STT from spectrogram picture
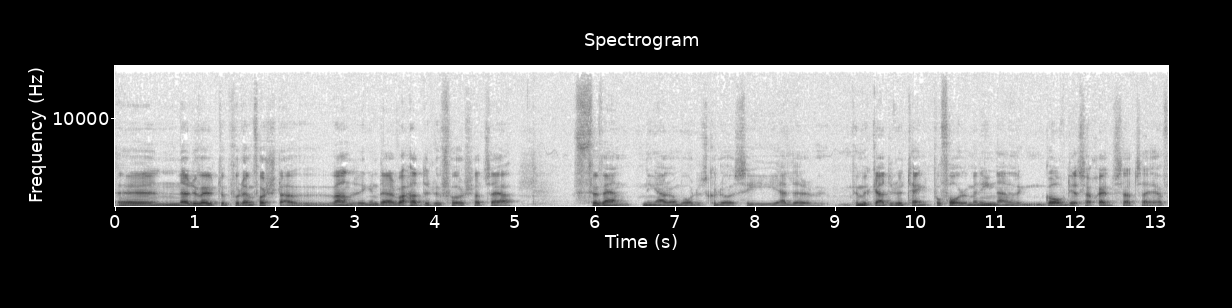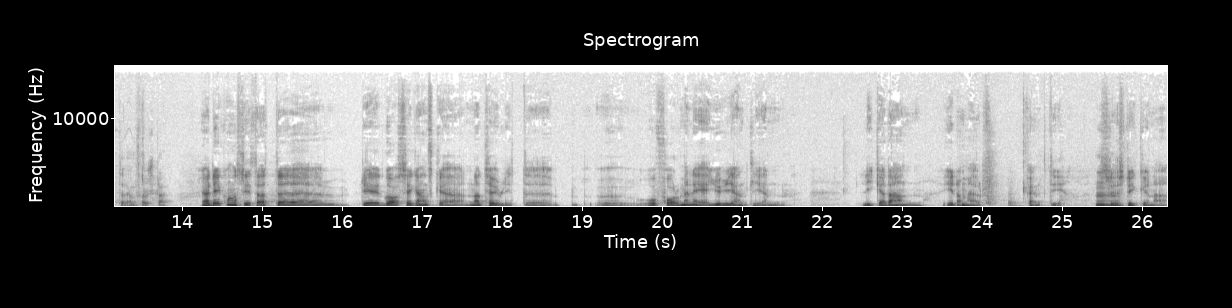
Eh, när du var ute på den första vandringen där, vad hade du för så att säga förväntningar om vad du skulle se eller hur mycket hade du tänkt på formen innan eller gav det sig själv så att säga efter den första? Ja, det är konstigt att eh, det gav sig ganska naturligt. Eh, och formen är ju egentligen likadan i de här 50 mm. styckena.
